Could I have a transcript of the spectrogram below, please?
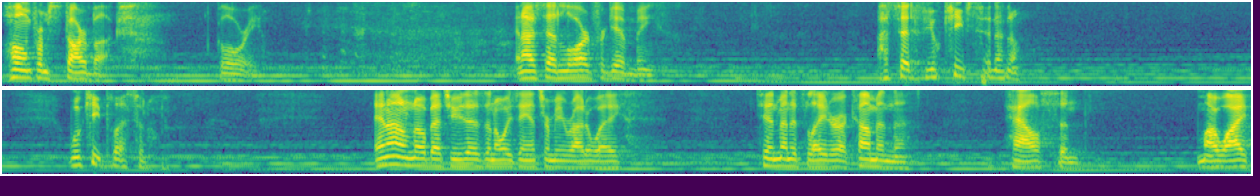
home from Starbucks. Glory. And I said, Lord, forgive me. I said, if you'll keep sending them, we'll keep blessing them. And I don't know about you, he doesn't always answer me right away. 10 minutes later, I come in the house and my wife,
